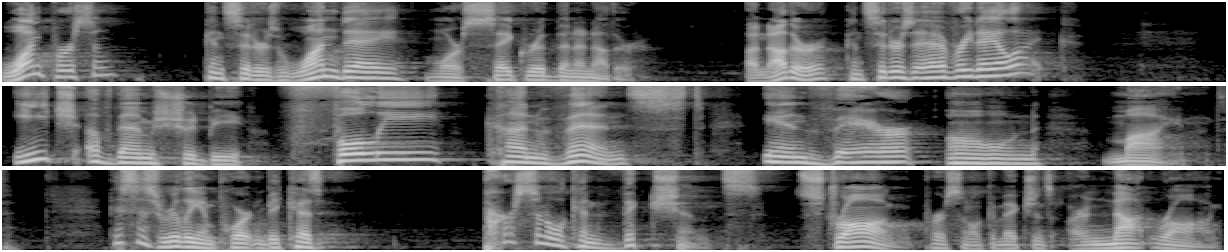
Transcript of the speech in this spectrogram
One person considers one day more sacred than another. Another considers every day alike. Each of them should be fully convinced in their own mind. This is really important because personal convictions, strong personal convictions, are not wrong.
